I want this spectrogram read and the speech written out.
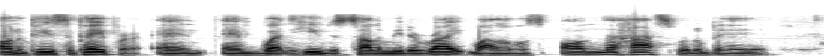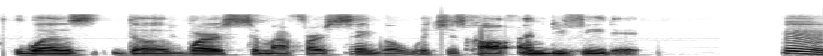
on a piece of paper and and what he was telling me to write while I was on the hospital bed was the words to my first single which is called Undefeated. Hmm.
